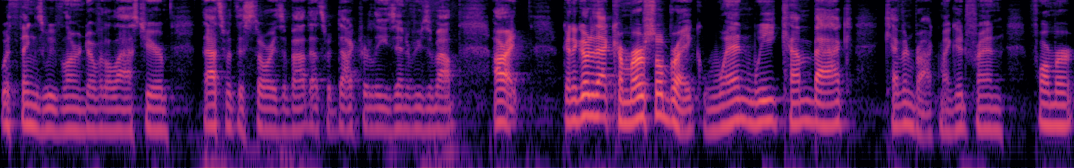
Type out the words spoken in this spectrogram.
with things we've learned over the last year. That's what this story is about. That's what Dr. Lee's interview is about. All right, going to go to that commercial break. When we come back, Kevin Brock, my good friend, former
